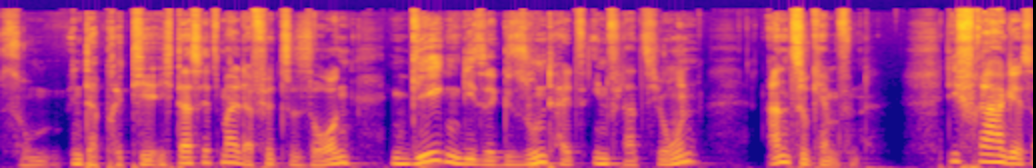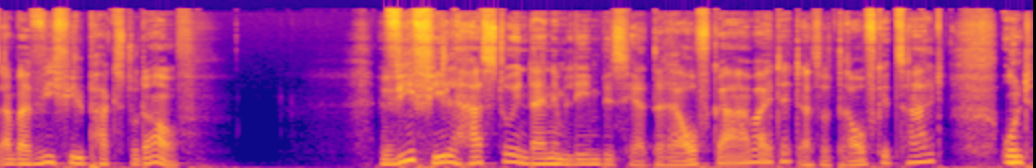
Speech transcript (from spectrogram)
so interpretiere ich das jetzt mal, dafür zu sorgen, gegen diese Gesundheitsinflation anzukämpfen. Die Frage ist aber, wie viel packst du drauf? Wie viel hast du in deinem Leben bisher draufgearbeitet, also draufgezahlt, und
